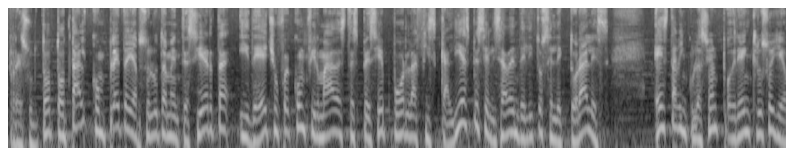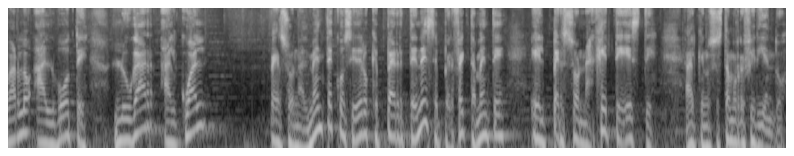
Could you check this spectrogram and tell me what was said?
resultó total, completa y absolutamente cierta y de hecho fue confirmada esta especie por la Fiscalía Especializada en Delitos Electorales. Esta vinculación podría incluso llevarlo al bote, lugar al cual personalmente considero que pertenece perfectamente el personajete este al que nos estamos refiriendo.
